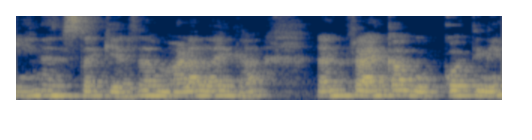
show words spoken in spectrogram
ಏನು ಅಷ್ಟ ಕೆಲಸ ಮಾಡಲ್ಲ ಈಗ ನಾನು ಫ್ರ್ಯಾಂಕಾಗಿ ಒಪ್ಕೋತೀನಿ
